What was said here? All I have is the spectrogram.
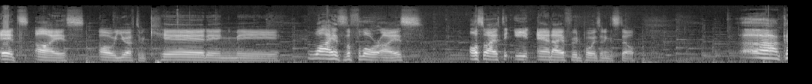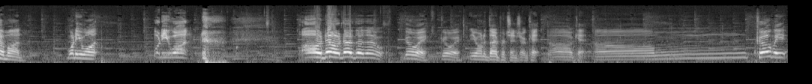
It's ice. Oh, you have to be kidding me. Why is the floor ice? Also, I have to eat and I have food poisoning still. Ah, come on. What do you want? What do you want? oh, no, no, no, no. Go away, go away. You want a diaper change? Okay, okay. Um, Kobe.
